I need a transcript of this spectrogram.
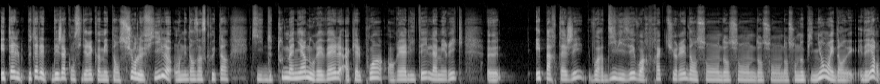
est-elle peut-elle être déjà considérée comme étant sur le fil? On est dans un scrutin qui, de toute manière, nous révèle à quel point, en réalité, l'Amérique est partagé, voire divisé, voire fracturé dans son, dans son, dans son, dans son opinion et, d'ailleurs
